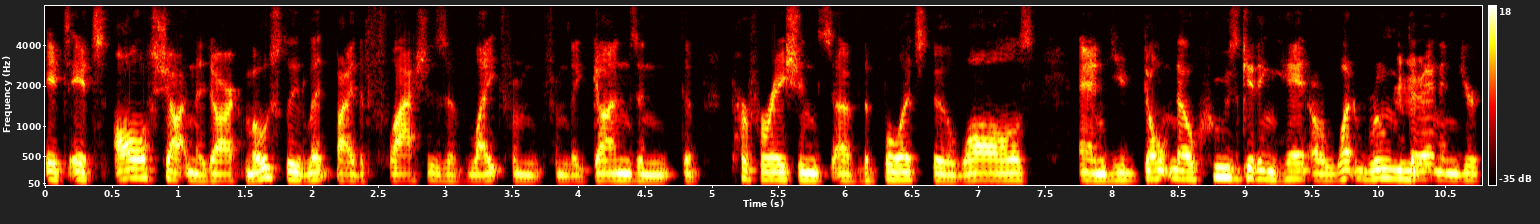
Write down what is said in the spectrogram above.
it's it's all shot in the dark, mostly lit by the flashes of light from from the guns and the perforations of the bullets through the walls. And you don't know who's getting hit or what room they're in, and you're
